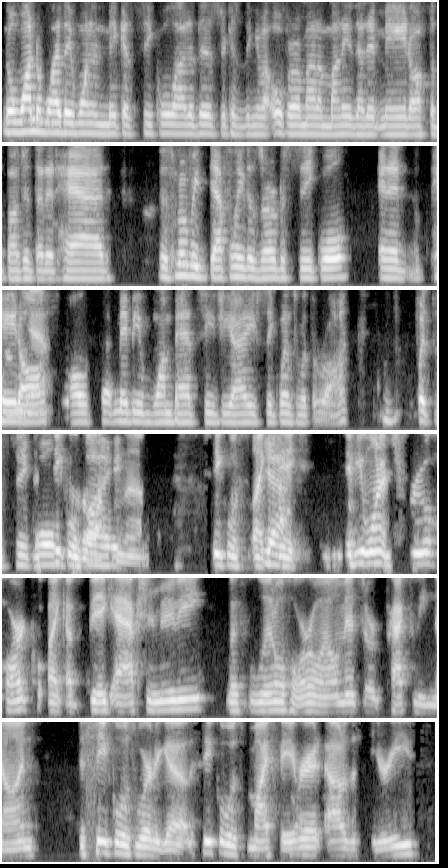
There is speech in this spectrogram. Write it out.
no wonder why they wanted to make a sequel out of this because thinking about over amount of money that it made off the budget that it had. This movie definitely deserved a sequel, and it paid Oh, Yeah. off. All except maybe one bad CGI sequence with the Rock, with the sequel, The sequel. sequel's by- awesome though. Sequels like Yeah. if you want a true hardcore like a big action movie with little horror elements or practically none, the sequel is where to go. The sequel was my favorite out of the series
